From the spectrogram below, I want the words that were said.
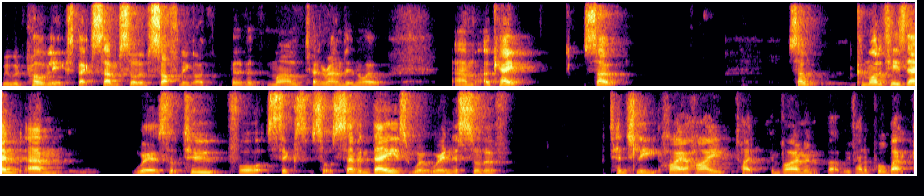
we would probably expect some sort of softening or bit of a mild turnaround in oil. Um, okay, so so commodities then. Um, we're sort of two, four, six, sort of seven days. We're, we're in this sort of potentially higher high type environment, but we've had a pullback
